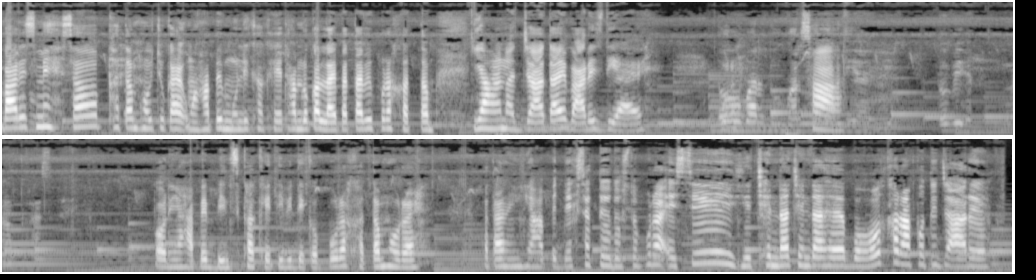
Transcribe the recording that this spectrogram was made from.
बारिश में सब खत्म हो चुका है। वहाँ पे मूली का खेत हम लोग का लाई पत्ता भी पूरा खत्म। यहाँ ना ज़्यादा ही बारिश दिया है। दो बार दो बार हाँ। तो भी और यहाँ पे बीन्स का खेती भी देखो पूरा खत्म हो रहा है। पता नहीं, यहाँ पे देख सकते हो दोस्तों, पूरा ऐसे ये छिंडा छिंडा है, बहुत खराब होते जा रहे हैं।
